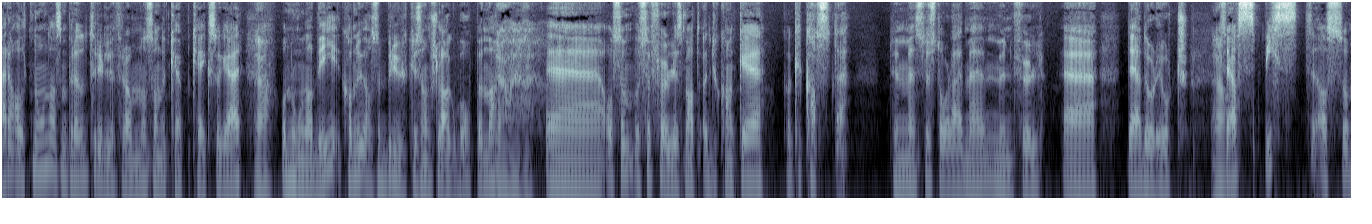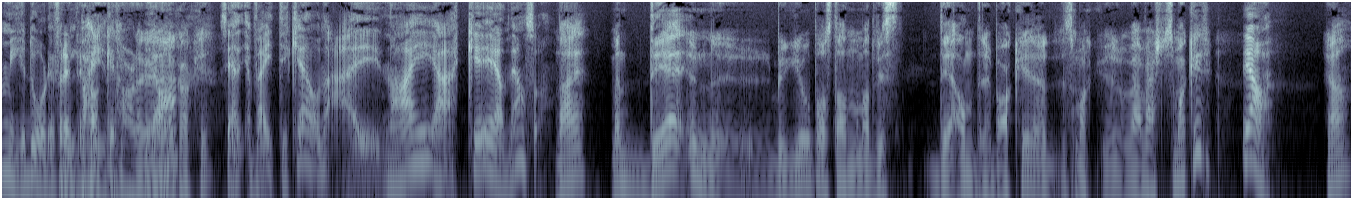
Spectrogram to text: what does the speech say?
er det alt noen da, som prøvde å trylle fram noen sånne cupcakes og greier. Ja. Og noen av de kan du altså bruke som slagvåpen. da. Ja, ja. Eh, og så, føles det som at du kan ikke, kan ikke kaste mens du står der med munnfull. Eh, det er dårlig gjort. Ja. Så jeg har spist altså, mye dårlige foreldrekaker. Beinharde kaker? Så jeg, jeg veit ikke. Og nei, nei, jeg er ikke enig, altså. Nei, men det underbygger jo påstanden om at hvis det andre baker er, smak, er verst smaker Ja. Ja.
